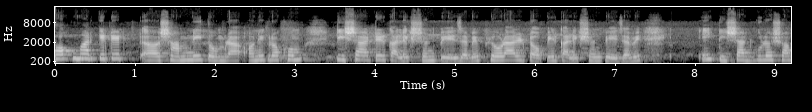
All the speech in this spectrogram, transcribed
হক মার্কেটের সামনেই তোমরা অনেক রকম টি শার্টের কালেকশন পেয়ে যাবে, ফ্লোরাল টপের কালেকশন পেয়ে যাবে। এই টি শার্টগুলো সব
